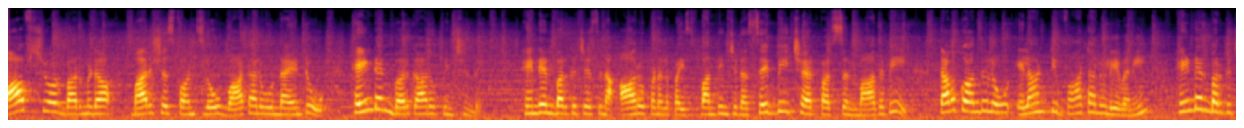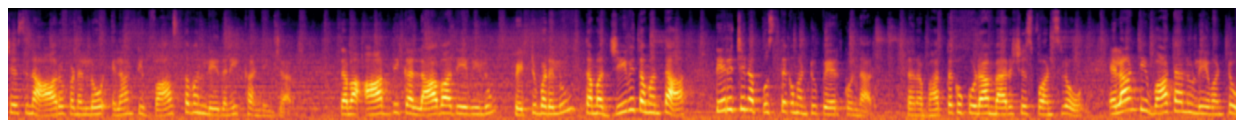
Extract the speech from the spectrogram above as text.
ఆఫ్షోర్ బర్మిడా బర్ముడా మారిషస్ ఫండ్స్లో వాటాలు ఉన్నాయంటూ హెండెన్బర్గ్ ఆరోపించింది. హిండెన్బర్గ్ చేసిన ఆరోపణలపై స్పందించిన సెబ్బీ చైర్పర్సన్ మాధవి తమకు అందులో ఎలాంటి వాటాలు లేవని హిండెన్బర్గ్ చేసిన ఆరోపణల్లో ఎలాంటి వాస్తవం లేదని ఖండించారు. తమ ఆర్థిక లావాదేవీలు పెట్టుబడులు తమ జీవితమంతా తెరిచిన పుస్తకం అంటూ పేర్కొన్నారు. తన భర్తకు కూడా మ్యారిషస్ ఫండ్స్లో ఎలాంటి వాటాలు లేవంటూ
